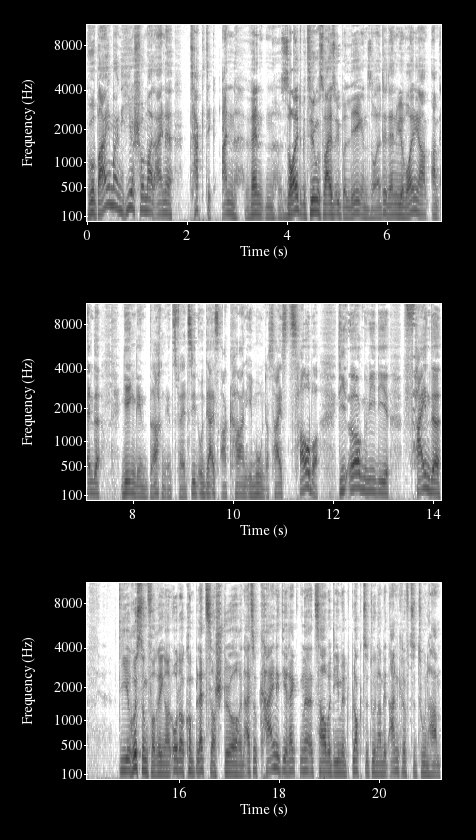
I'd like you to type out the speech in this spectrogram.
Wobei man hier schon mal eine Taktik anwenden sollte, beziehungsweise überlegen sollte, denn wir wollen ja am Ende gegen den Drachen ins Feld ziehen und der ist arkan immun. Das heißt Zauber, die irgendwie die Feinde die Rüstung verringern oder komplett zerstören. Also keine direkten Zauber, die mit Block zu tun haben, mit Angriff zu tun haben.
